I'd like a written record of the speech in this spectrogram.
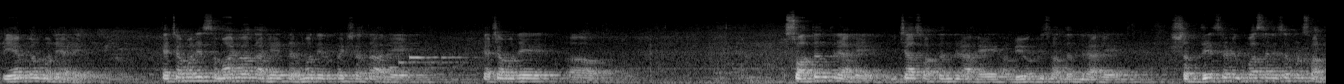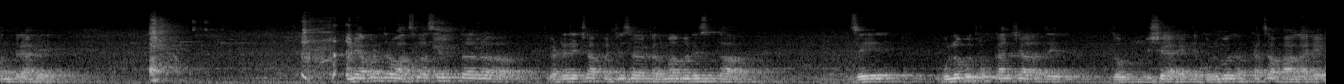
प्रियंबलमध्ये आहे. त्याच्यामध्ये समाजवाद आहे धर्मनिरपेक्षता आहे. त्याच्यामध्ये स्वातंत्र्य आहे. विचार स्वातंत्र्य आहे अभिव्यक्ती स्वातंत्र्य आहे श्रद्धेचं आणि उपासनेचं पण स्वातंत्र्य आहे. आणि आपण जर वाचलं असेल तर घटनेच्या पंचवीसाव्या कलमामध्ये सुद्धा जे मूलभूत हक्कांच्या जे जो विषय आहे त्या मूलभूत हक्काचा भाग आहे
